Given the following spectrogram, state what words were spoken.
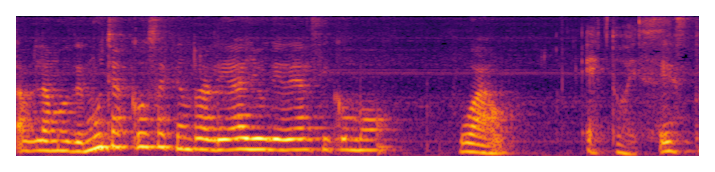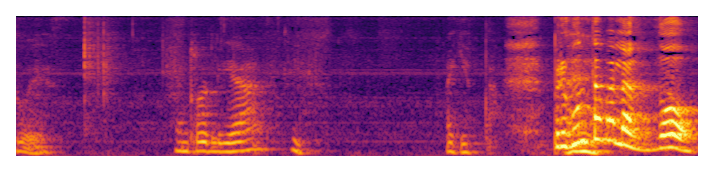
hablamos de muchas cosas que en realidad yo quedé así como, wow, Esto es. esto es. En realidad, aquí está. Pregunta para las dos.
